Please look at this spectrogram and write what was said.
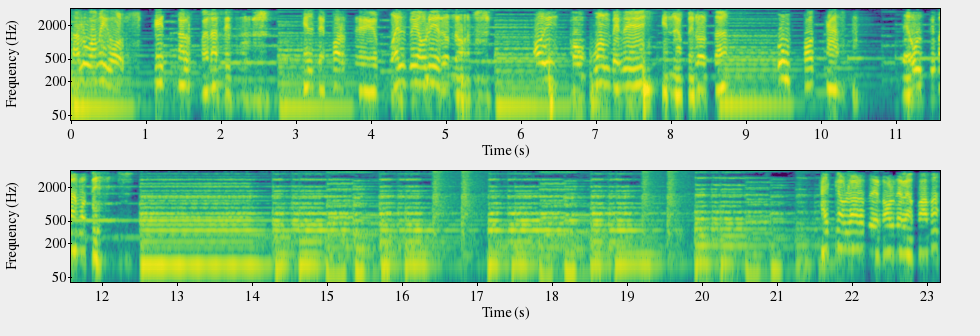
Salud amigos, ¿qué tal fanáticos? El deporte vuelve a unirnos. Hoy con Juan Bené en la pelota, un podcast de últimas noticias. Hay que hablar del Hall de la Fama.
